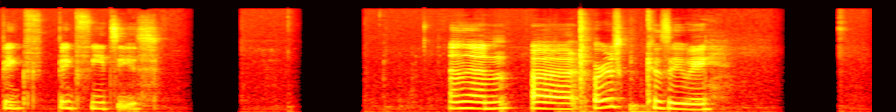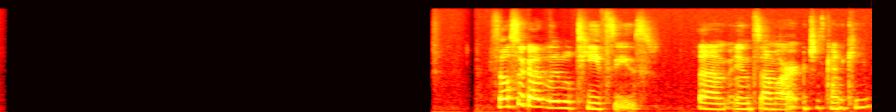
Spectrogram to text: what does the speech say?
Big, big feetsies. And then, uh, where's Kazooie? He's also got little teethies, um, in some art, which is kind of cute.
